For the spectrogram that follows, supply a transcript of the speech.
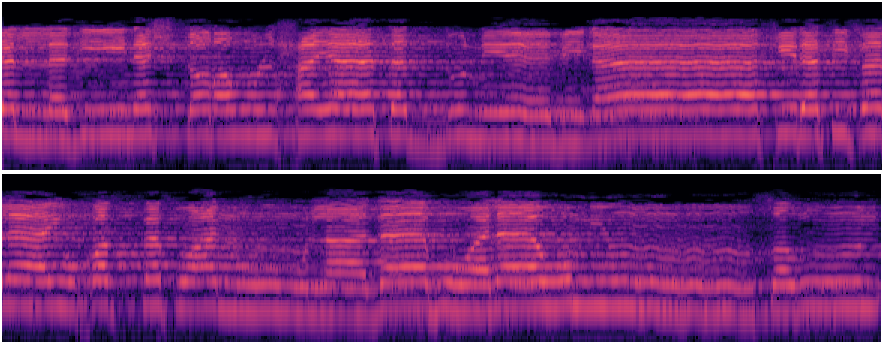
الذين اشتروا الحياة الدنيا بالآخرة فلا يخفف عنهم العذاب ولا هم ينصرون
